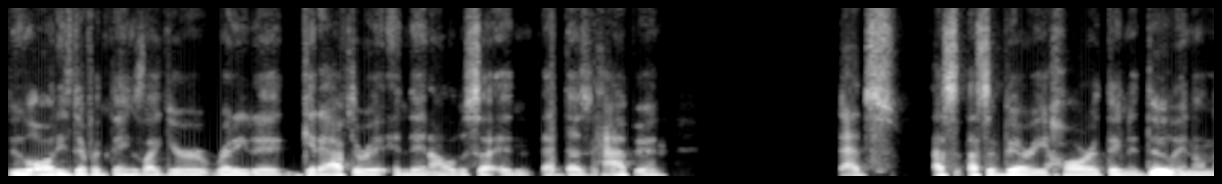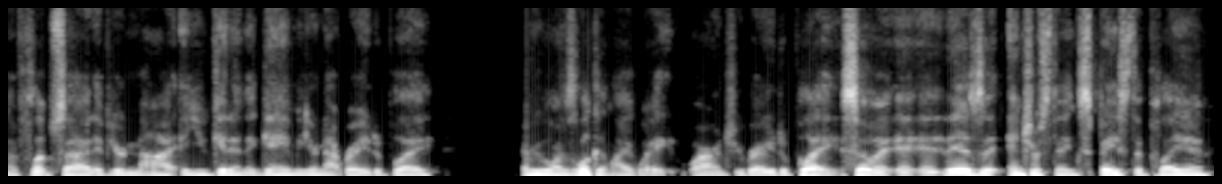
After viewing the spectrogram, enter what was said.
do all these different things like you're ready to get after it and then all of a sudden that doesn't happen that's that's that's a very hard thing to do. And on the flip side if you're not and you get in the game and you're not ready to play everyone's looking like wait why aren't you ready to play? So it, it is an interesting space to play in.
